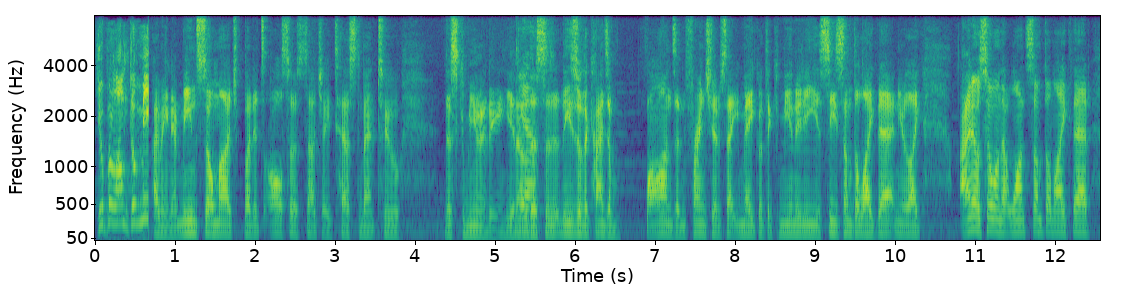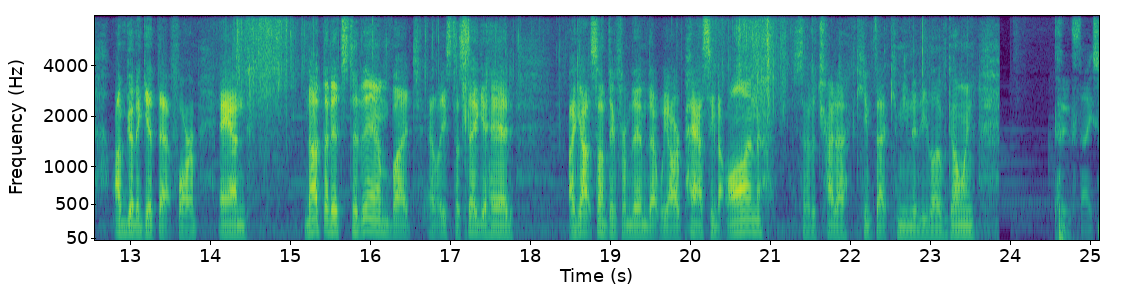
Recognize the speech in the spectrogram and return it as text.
You belong to me. I mean, it means so much, but it's also such a testament to this community. You know, Yeah. this is these are the kinds of bonds and friendships that you make with the community. You see something like that, and you're like, I know someone that wants something like that. I'm gonna get that for them. And not that it's to them, but at least to Sega Head, I got something from them that we are passing on. So to try to keep that community love going. Poo face.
